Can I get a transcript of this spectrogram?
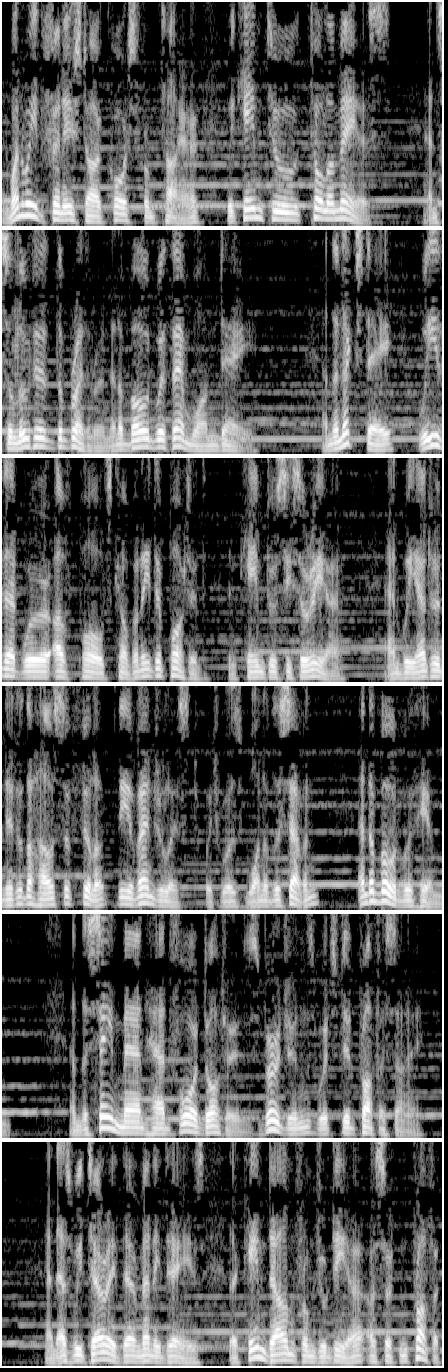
And when we had finished our course from Tyre, we came to Ptolemais, and saluted the brethren, and abode with them one day. And the next day we that were of Paul's company departed, and came to Caesarea. And we entered into the house of Philip the evangelist, which was one of the seven, and abode with him. And the same man had four daughters, virgins, which did prophesy. And as we tarried there many days, there came down from Judea a certain prophet,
